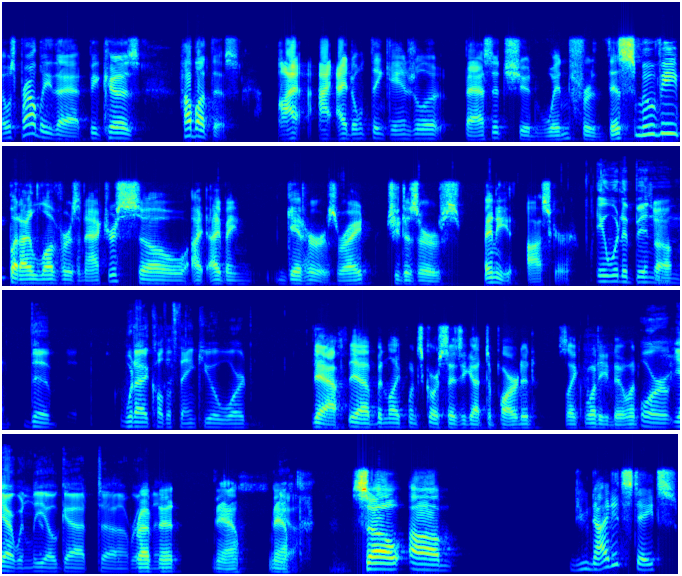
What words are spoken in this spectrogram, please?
It was probably that because how about this? I, I, I don't think Angela Bassett should win for this movie, but I love her as an actress, so I, I mean, get hers, right? She deserves any Oscar. It would have been So- the what I call the thank you award, Yeah, yeah. Been like when Scorsese got departed. It's like, what are you doing? or yeah, when Leo got uh, Revenant. Revenant. Yeah, yeah. Yeah. So, um, United States,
